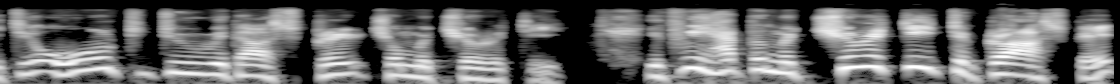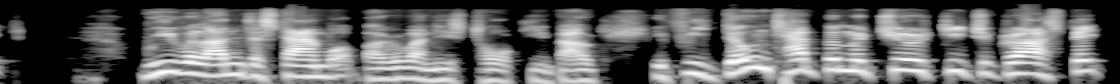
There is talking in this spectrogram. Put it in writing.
it is all to do with our spiritual maturity. If we have the maturity to grasp it, we will understand what Bhagavan is talking about. If we don't have the maturity to grasp it,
